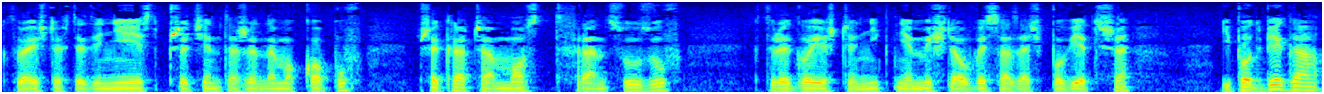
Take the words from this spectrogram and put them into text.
która jeszcze wtedy nie jest przecięta rzędem okopów, przekracza most Francuzów, którego jeszcze nikt nie myślał wysadzać powietrze i podbiega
